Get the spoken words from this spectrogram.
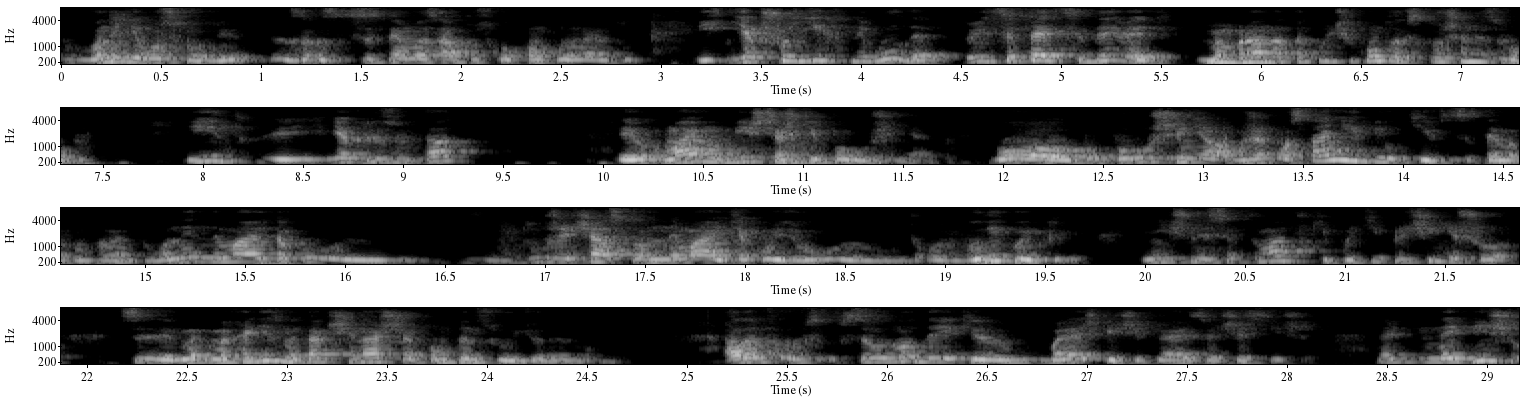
вони є в основі системи запуску комплементу. І якщо їх не буде, то і С5, С9 мембрана атакуючий комплекс теж не зробить. І е, як результат е, маємо більш тяжкі порушення. Бо порушення вже останніх білків системи комплементу, вони не мають таку дуже часто не мають якоїсь е, такої великої клінічної симптоматики по тій причині, що ці ме- механізми так чи інакше компенсують один одного. Але все одно деякі болячки чіпляються частіше. Най- Найбільш, е,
